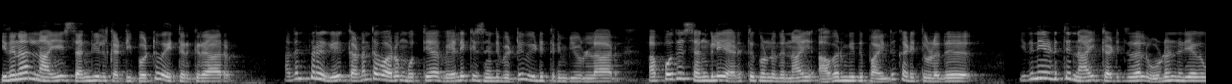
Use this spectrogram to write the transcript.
இதனால் நாயை சங்கியில் கட்டி போட்டு வைத்திருக்கிறார். அதன் பிறகு கடந்த வாரம் முத்தையா வேலைக்கு சென்றுவிட்டு வீடு திரும்பியுள்ளார். அப்போது சங்கிலியை அறுத்து கொண்டு நாய் அவர் மீது பாய்ந்து கடித்துள்ளது. இதனையடுத்து நாய் கடித்ததால் உடனடியாக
